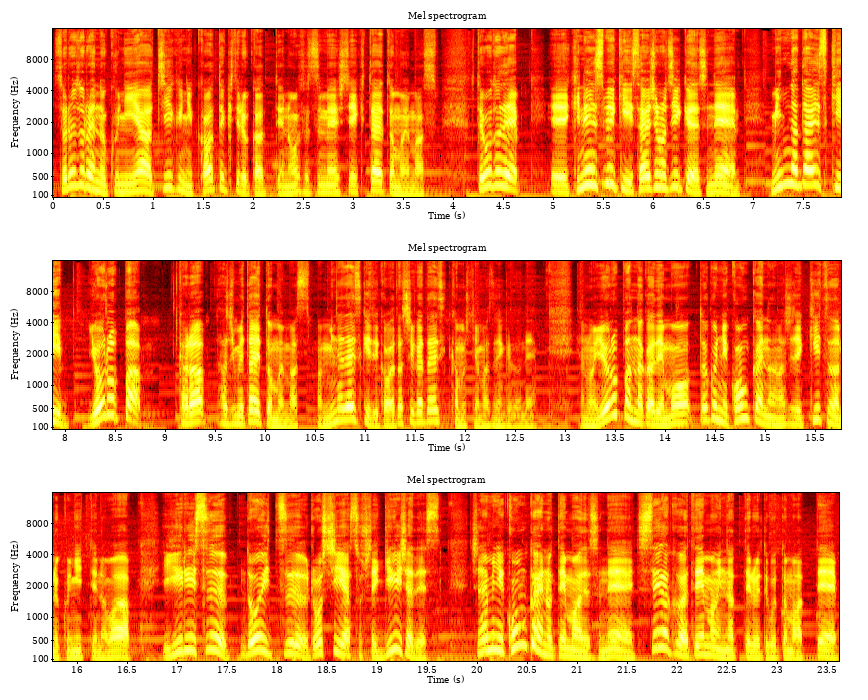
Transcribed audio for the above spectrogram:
それぞれの国や地域に変わってきてるかっていうのを説明していきたいと思います。ということで、えー、記念すべき最初の地域はですねみんな大好きヨーロッパ。から始めたいと思います。まあ、みんな大好きというか私が大好きかもしれませんけどね。あのヨーロッパの中でも特に今回の話でキーとなる国っていうのはイギリス、ドイツ、ロシア、そしてギリシャです。ちなみに今回のテーマはですね、地政学がテーマになってるってこともあって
